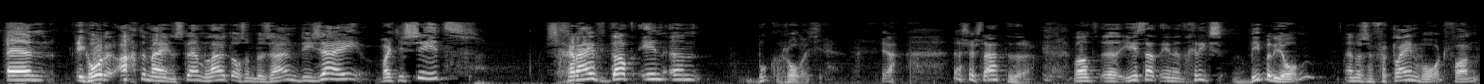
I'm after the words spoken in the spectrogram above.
En ik hoorde achter mij een stem luid als een bazuin die zei, wat je ziet, schrijf dat in een boekrolletje. Ja, zo staat het er. Want uh, hier staat in het Grieks biblion, en dat is een verkleinwoord van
